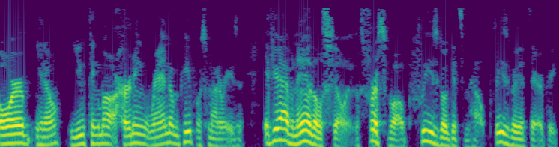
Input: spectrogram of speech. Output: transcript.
Or, you know, you think about hurting random people for some other reason. If you're having any of those feelings, first of all, please go get some help. Please go get therapy.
